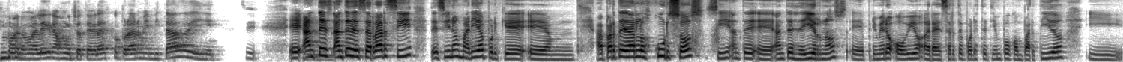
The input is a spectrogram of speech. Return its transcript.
Bueno, me alegra mucho, te agradezco por haberme invitado y sí. Eh, antes, antes de cerrar, sí, decinos María, porque em, aparte de dar los cursos, ¿sí? antes, eh, antes de irnos, eh, primero, obvio, agradecerte por este tiempo compartido y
